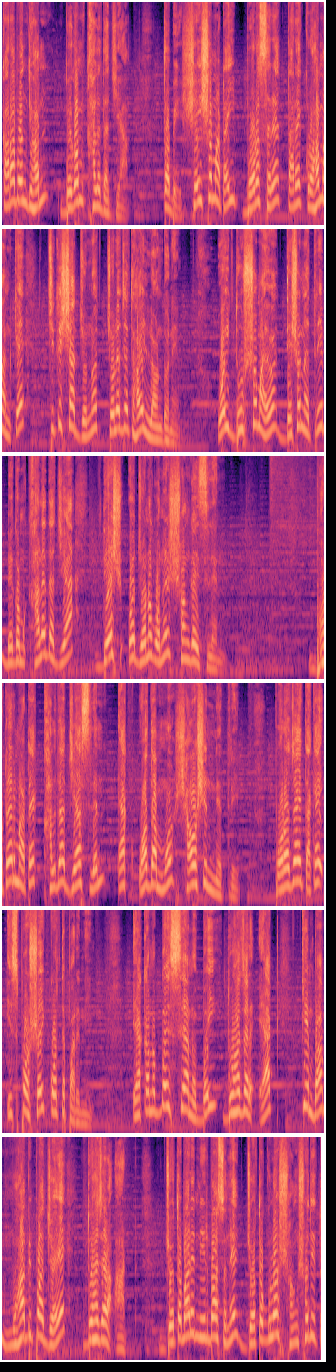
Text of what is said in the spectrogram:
কারাবন্দী হন বেগম খালেদা জিয়া। তবে সেই সময়টাই বড় ছেলে তারেক রহমানকে চিকিৎসার জন্য চলে যেতে হয় লন্ডনে। ওই দুঃসময়েও দেশনেত্রী বেগম খালেদা জিয়া দেশ ও জনগণের সঙ্গেই ছিলেন। ভোটের মাঠে খালেদা জিয়া ছিলেন এক অদাম্য সাহসী নেত্রী। পরাজয় তাকে স্পর্শই করতে পারেনি। একানব্বই, ছিয়ানব্বই দু এক কিংবা মহাবিপর্যয়ে দু যতবারই নির্বাচনে যতগুলো সংশোধিত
